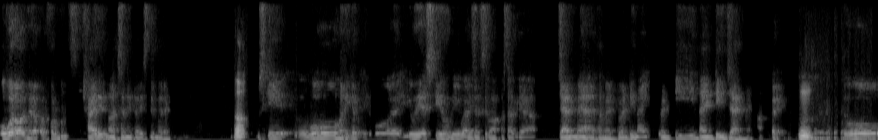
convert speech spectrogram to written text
ओवरऑल मेरा परफॉर्मेंस शायद इतना अच्छा नहीं था इसलिए मेरे हाँ. उसके वो होने के वो यूएस की हो गई वाइजैक से वापस आ गया जैन में आया था मैं twenty nine twenty nineteen Jan में हाँ करेक्ट हम्म। तो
